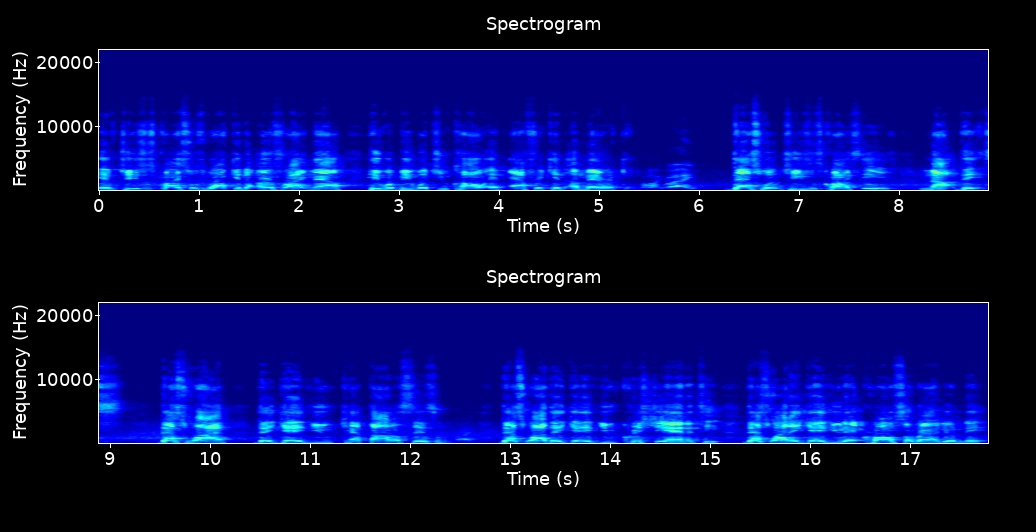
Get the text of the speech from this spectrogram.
If Jesus Christ was walking the earth right now, he would be what you call an African American. Right. That's what Jesus Christ is, not this. That's why they gave you Catholicism. That's why they gave you Christianity. That's why they gave you that cross around your neck.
